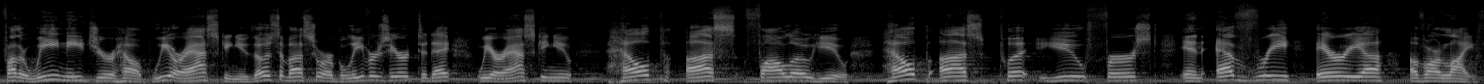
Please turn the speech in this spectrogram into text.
Father, we need your help. We are asking you, those of us who are believers here today, we are asking you, help us follow you. Help us put you first in every area of our life.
